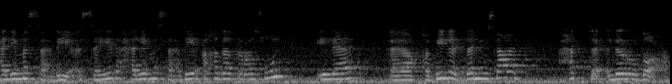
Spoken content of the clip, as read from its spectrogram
حليمة السعدية. السيدة حليمة السعدية أخذت الرسول إلى آه، قبيلة بني سعد حتى للرضاعة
